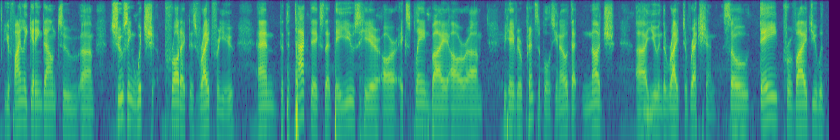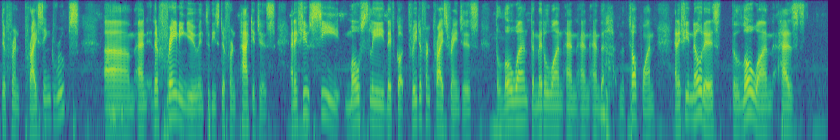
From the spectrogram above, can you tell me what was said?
you're finally getting down to um, choosing which product is right for you and the, the, tactics that they use here are explained by our um, behavior principles you know that nudge uh, mm-hmm. you in the right direction so they provide you with different pricing groups. Um, and they're framing you into these different packages. And if you see, mostly they've got three different price ranges: the low one, the middle one, and and and the Mm-hmm. the top one. And if you notice, the low one has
